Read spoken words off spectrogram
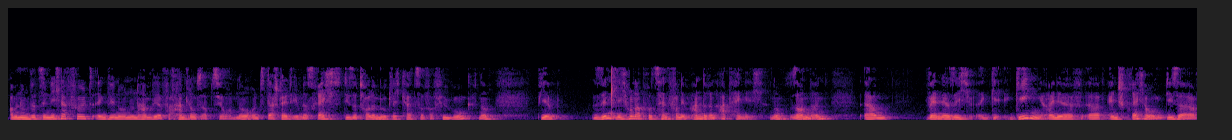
Aber nun wird sie nicht erfüllt, irgendwie nun, nun haben wir Verhandlungsoptionen. Ne? Und da stellt eben das Recht diese tolle Möglichkeit zur Verfügung. Ne? Wir sind nicht 100% von dem anderen abhängig, ne? sondern ähm, wenn er sich ge- gegen eine äh, Entsprechung dieser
